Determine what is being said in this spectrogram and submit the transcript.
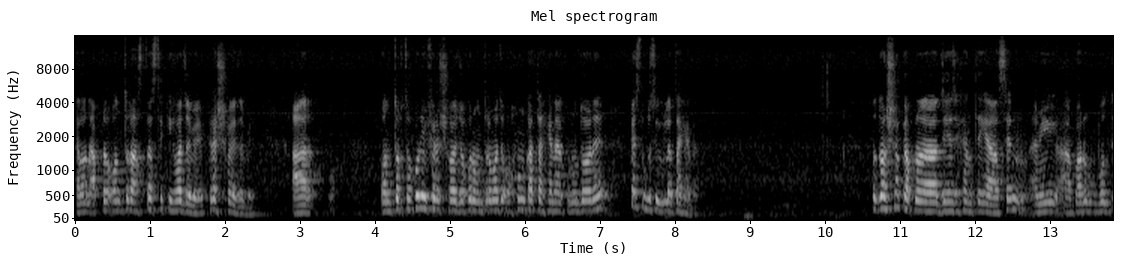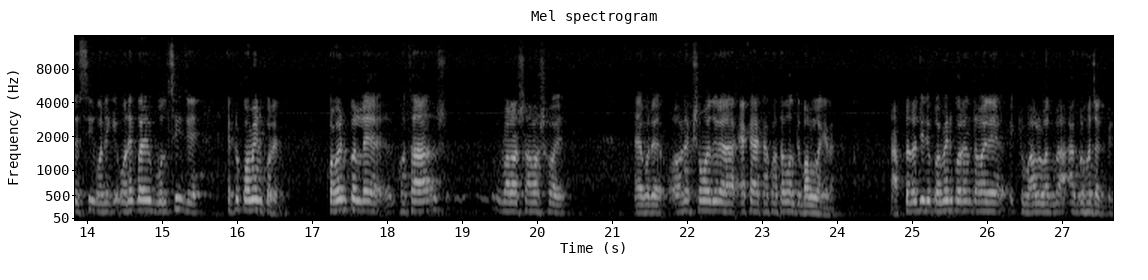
কারণ আপনার অন্তর আস্তে আস্তে কী হয়ে যাবে? ফ্রেশ হয়ে যাবে। আর অন্তর তখনই ফ্রেশ হয় যখন অন্তরের মাঝে অহংকার থাকে না কোনো ধরনের ফেসবুক এগুলো থাকে না। তো দর্শক, আপনারা যে যেখান থেকে আছেন, আমি আবারও বলতেছি, অনেকে, অনেকবারই বলছি যে একটু কমেন্ট করেন। কমেন্ট করলে কথা বলার সাহস হয়। এবারে অনেক সময় ধরে একা একা কথা বলতে ভালো লাগে না। আপনারা যদি কমেন্ট করেন তাহলে একটু ভালো লাগবে, আগ্রহ জাগবে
